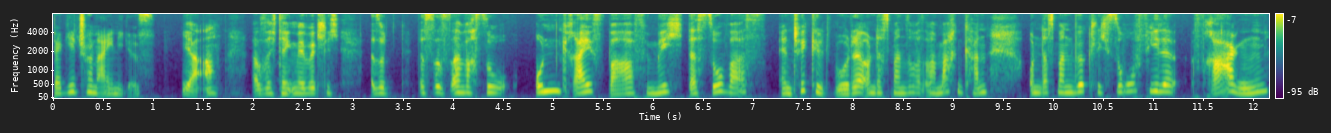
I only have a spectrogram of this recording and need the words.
da geht schon einiges. Ja, also ich denke mir wirklich, also das ist einfach so ungreifbar für mich, dass sowas entwickelt wurde und dass man sowas aber machen kann und dass man wirklich so viele Fragen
